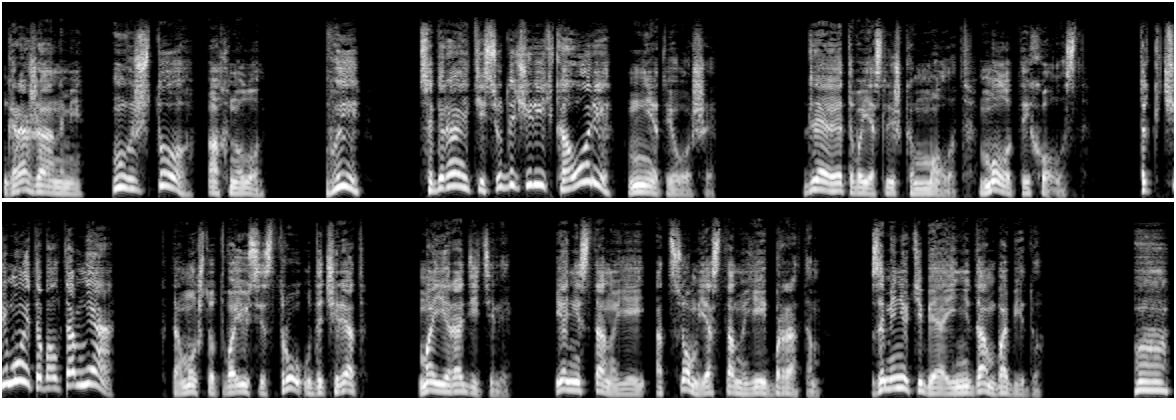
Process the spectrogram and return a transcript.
горожанами». «Вы что?» — ахнул он. «Вы собираетесь удочерить Каори?» «Нет, Иоши. Для этого я слишком молод. Молод и холост». «Так к чему эта болтовня?» «К тому, что твою сестру удочерят мои родители. Я не стану ей отцом, я стану ей братом. Заменю тебя и не дам в обиду». «А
